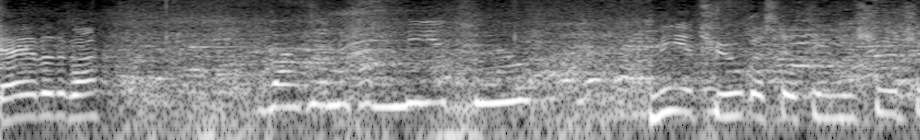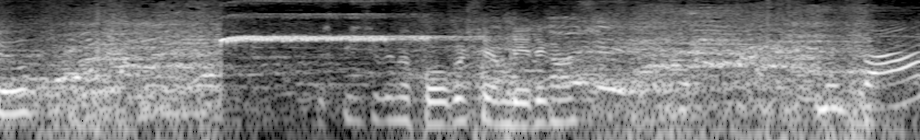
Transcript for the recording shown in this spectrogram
Ja, jeg ved det godt. Jeg har hjemme kom 29. 29, hvad skal jeg stille? 27? Så spiser vi noget frokost her om lidt, ikke også? Men far,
